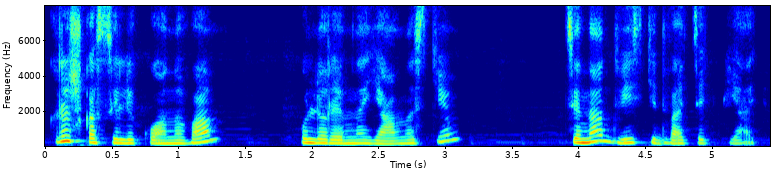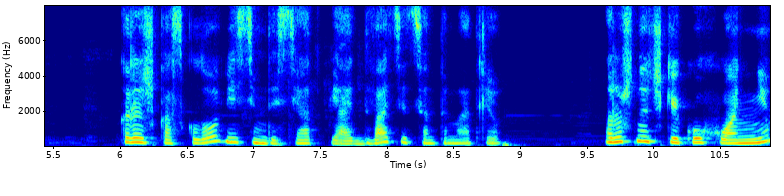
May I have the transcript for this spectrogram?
Кришка силіконова, кольори в наявності, ціна 225. Кришка скло 85 20 см. Рушнички кухонні,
